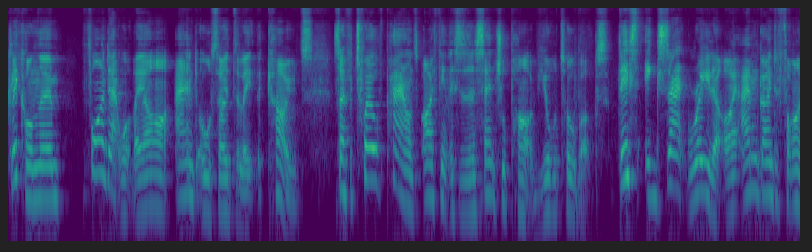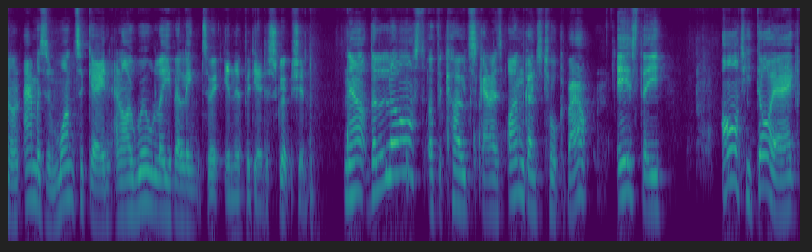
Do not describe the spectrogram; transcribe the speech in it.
click on them find out what they are and also delete the codes. So for £12 I think this is an essential part of your toolbox. This exact reader I am going to find on Amazon once again and I will leave a link to it in the video description. Now the last of the code scanners I'm going to talk about is the Artidiag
